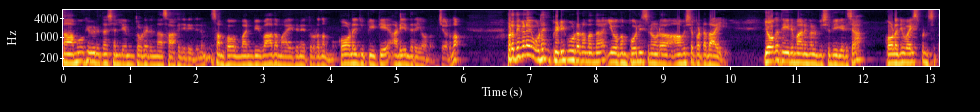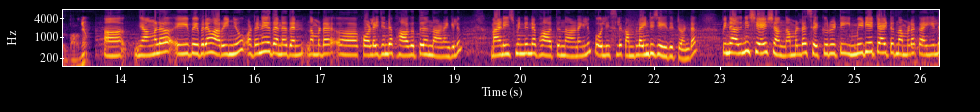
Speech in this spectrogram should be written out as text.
സാമൂഹ്യവിരുദ്ധ ശല്യം തുടരുന്ന സാഹചര്യത്തിലും സംഭവം വൻ വിവാദമായതിനെ തുടർന്നും കോളേജ് പി ടി എ അടിയന്തര യോഗം ചേർന്നു. പ്രതികളെ ഉടൻ പിടികൂടണമെന്ന് യോഗം പോലീസിനോട് ആവശ്യപ്പെട്ടതായി യോഗ തീരുമാനങ്ങൾ വിശദീകരിച്ച കോളേജ് വൈസ് പ്രിൻസിപ്പൽ പറഞ്ഞു. ഞങ്ങൾ ഈ വിവരം അറിഞ്ഞു. ഉടനെ തന്നെ തന്നെ നമ്മുടെ കോളേജിന്റെ ഭാഗത്ത് നിന്നാണെങ്കിലും മാനേജ്മെന്റിന്റെ ഭാഗത്ത് നിന്നാണെങ്കിലും പോലീസിൽ കംപ്ലൈന്റ് ചെയ്തിട്ടുണ്ട്. പിന്നെ അതിനുശേഷം നമ്മളുടെ സെക്യൂരിറ്റി ഇമ്മീഡിയറ്റ് ആയിട്ട് നമ്മുടെ കയ്യിൽ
